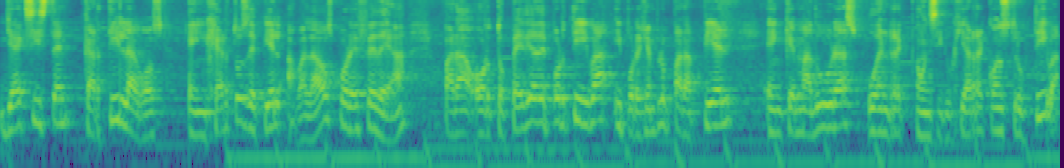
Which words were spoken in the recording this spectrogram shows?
ya existen cartílagos e injertos de piel avalados por FDA para ortopedia deportiva y, por ejemplo, para piel en quemaduras o en, cirugía reconstructiva.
